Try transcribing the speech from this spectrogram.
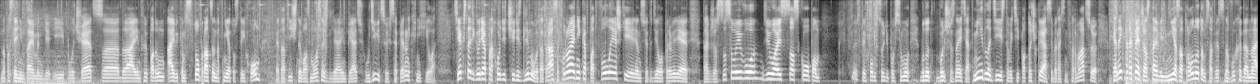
на последнем тайминге. И получается, да, инфы по двум авикам 100% нету стейхом. Это отличная возможность для М5 удивить своих соперников нехило. Те, кстати говоря, проходят через длину в этот раз. Аккуратненько, под флешки. Эллен все это дело проверяет также со своего девайса со скопом. Ну и стейхом, судя по всему, будут больше, знаете, от мидла действовать и по точке А собирать информацию. Коннектор, опять же, оставили не затронутым, соответственно, выхода на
